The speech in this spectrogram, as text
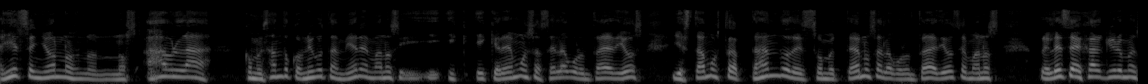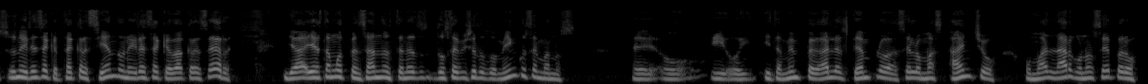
Ahí el Señor nos, nos, habla, comenzando conmigo también, hermanos, y, y, queremos hacer la voluntad de Dios y estamos tratando de someternos a la voluntad de Dios, hermanos. La iglesia de Hart es una iglesia que está creciendo, una iglesia que va a crecer. Ya, ya estamos pensando en tener dos servicios los domingos, hermanos. Eh, o, y, y, también pegarle al templo, hacerlo más ancho o más largo, no sé, pero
